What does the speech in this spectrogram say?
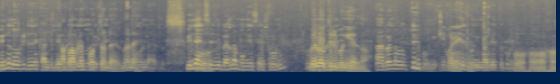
പിന്നെ നോക്കിട്ട് ഇതിനെ കണ്ടില്ല. അപ്പോൾ അവിടെ പൊത്തുണ്ടായിരുന്നു അല്ലേ? ഉണ്ടായിരുന്നു പിന്നെ അനുസരിച്ച് വെള്ളം പൊങ്ങിയ ശേഷമാണ് വെള്ളം ഒത്തിരി പൊങ്ങിയായിരുന്നോ? ആ വെള്ളം ഒത്തിരി പൊങ്ങി. ഒത്തിരി പൊങ്ങി മഴയത്ത് പൊങ്ങി. ഓ ഹോ.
